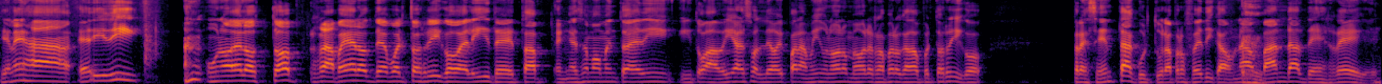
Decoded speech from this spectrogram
tienes a Eddie D, uno de los top raperos de Puerto Rico, Elite. Está en ese momento Eddie y todavía el sol de hoy para mí, uno de los mejores raperos que ha dado Puerto Rico. Presenta Cultura Profética, una banda de reggae.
